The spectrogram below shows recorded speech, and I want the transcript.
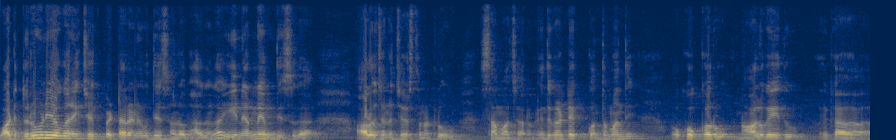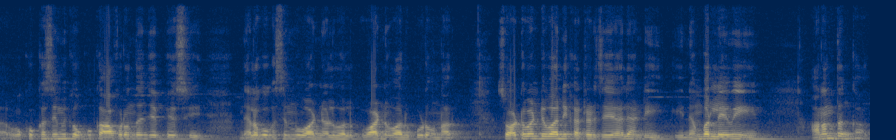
వాటి దుర్వినియోగానికి చెక్ పెట్టాలనే ఉద్దేశంలో భాగంగా ఈ నిర్ణయం దిశగా ఆలోచన చేస్తున్నట్లు సమాచారం. ఎందుకంటే కొంతమంది ఒక్కొక్కరు నాలుగైదు ఇక ఒక్కొక్క సిమ్కి ఒక్కొక్క ఆఫర్ ఉందని చెప్పేసి నెలకు ఒక సిమ్ వాడిన వాళ్ళు వాడిన వాళ్ళు కూడా ఉన్నారు. సో అటువంటి వారిని కట్టడి చేయాలి. అండ్ ఈ- ఈ నెంబర్లు ఏమీ అనంతం కాదు.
